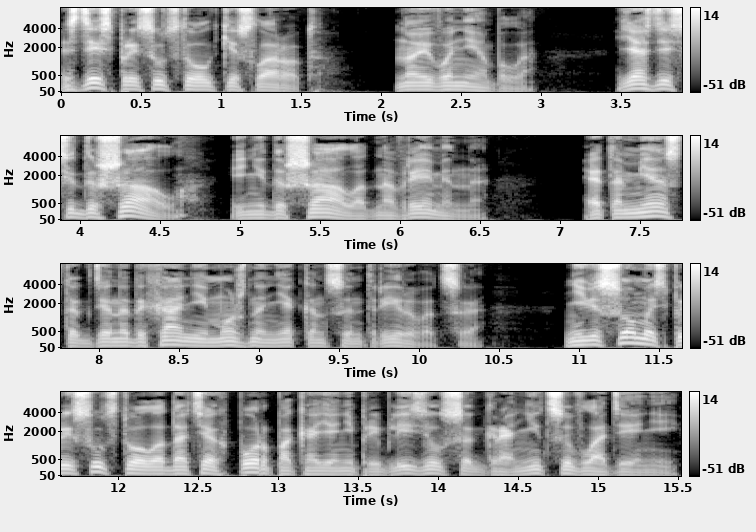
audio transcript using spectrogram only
Здесь присутствовал кислород, но его не было. Я здесь и дышал, и не дышал одновременно. Это место, где на дыхании можно не концентрироваться. Невесомость присутствовала до тех пор, пока я не приблизился к границе владений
